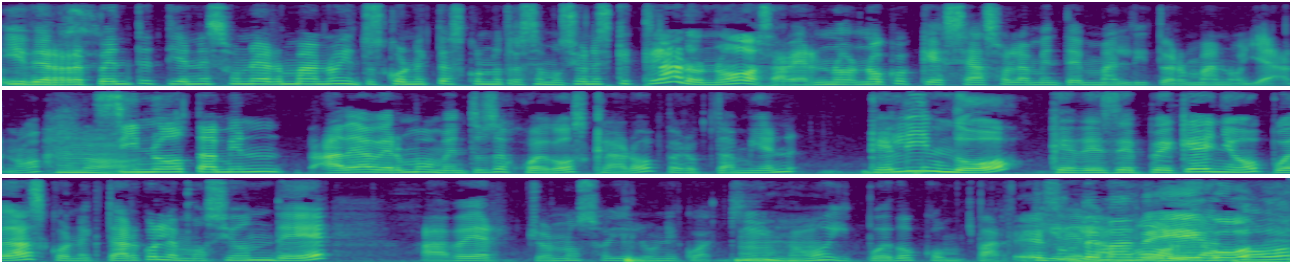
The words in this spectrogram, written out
Y de repente tienes un hermano y entonces conectas con otras emociones que claro, ¿no? O sea, a ver, no, no creo que sea solamente maldito hermano ya, ¿no? No. Sino también ha de haber momentos de juegos, claro, pero también qué lindo que desde pequeño puedas conectar con la emoción de, a ver, yo no soy el único aquí, ¿no? Y puedo compartir Es un el tema de amor. A ego.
